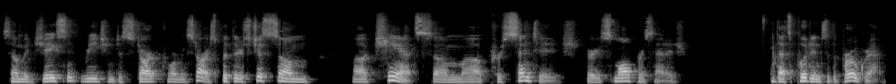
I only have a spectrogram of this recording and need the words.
some adjacent region to start forming stars. But there's just some uh, chance, some uh, percentage, very small percentage, that's put into the program.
